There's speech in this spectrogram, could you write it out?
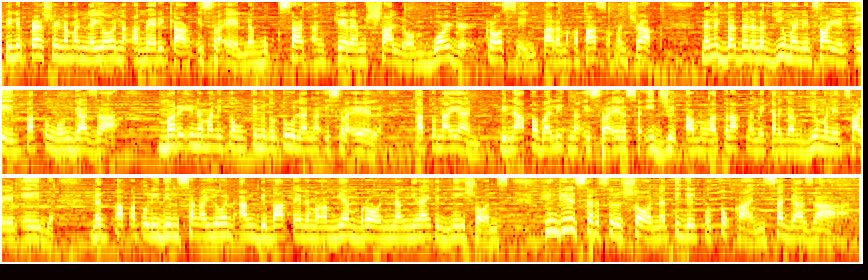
Pinipressure naman ngayon ng Amerika ang Israel na buksan ang Kerem Shalom border crossing para makapasok ang truck na nagdadala ng humanitarian aid patungong Gaza. Mariin naman itong tinututulan ng Israel. Katunayan, pinapabalik ng Israel sa Egypt ang mga truck na may kargang humanitarian aid. Nagpapatuloy din sa ngayon ang debate ng mga miyembro ng United Nations hinggil sa resolusyon na tigil putukan sa Gaza.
